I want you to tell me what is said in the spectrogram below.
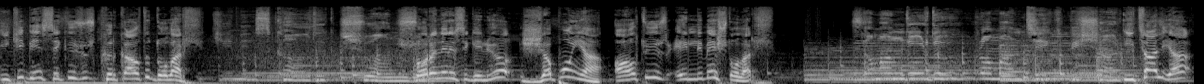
2846 dolar. Sonra neresi geliyor? Japonya 655 dolar. Zaman durdu romantik bir şarkı İtalya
